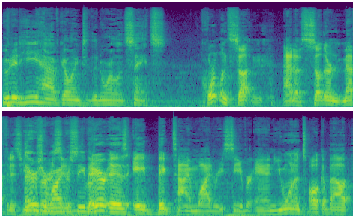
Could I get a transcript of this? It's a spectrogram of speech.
who did he have going to the new orleans saints Courtland Sutton out of Southern Methodist There's University. your wide receiver. There is a big time wide receiver, and you want to talk about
